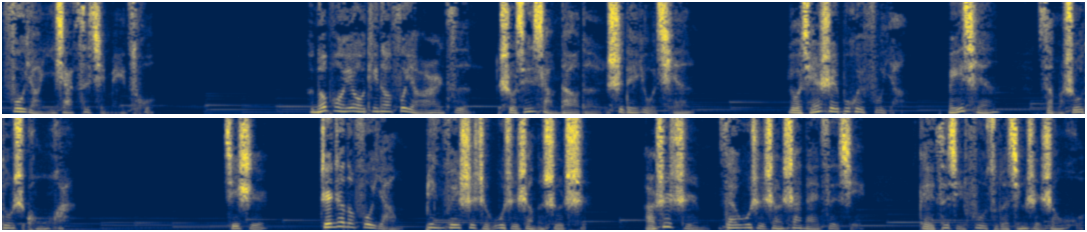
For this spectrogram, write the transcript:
富养一下自己没错。很多朋友听到“富养”二字。首先想到的是得有钱，有钱谁不会富养？没钱，怎么说都是空话。其实，真正的富养，并非是指物质上的奢侈，而是指在物质上善待自己，给自己富足的精神生活。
